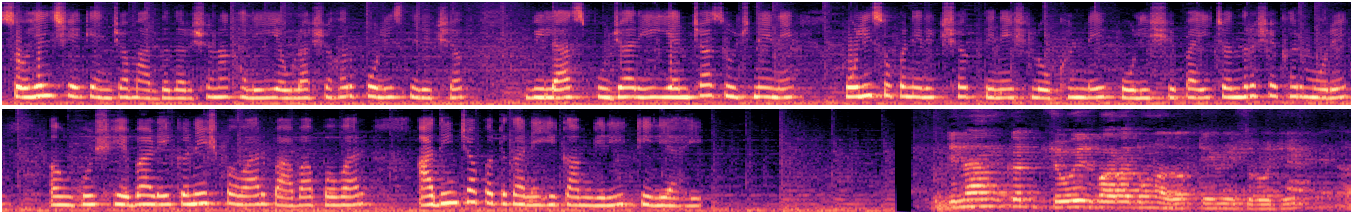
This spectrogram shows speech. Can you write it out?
सोहेल शेख यांच्या मार्गदर्शनाखाली येवला शहर पोलीस निरीक्षक विलास पुजारी यांच्या सूचनेने पोलीस उपनिरीक्षक दिनेश लोखंडे पोलीस शिपाई चंद्रशेखर मोरे अंकुश हेबाडे गणेश पवार बाबा पवार आदींच्या पथकाने ही कामगिरी केली आहे. दिनांक चोवीस बारा दोन हजार तेवीस रोजी अ,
